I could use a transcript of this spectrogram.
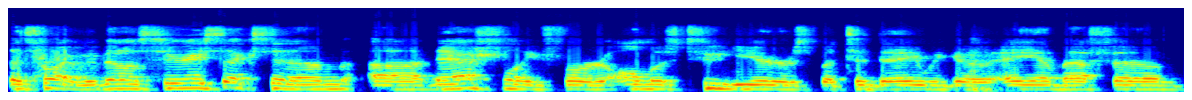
That's right. We've been on Sirius XM uh, nationally for almost two years, but today we go AM, FM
